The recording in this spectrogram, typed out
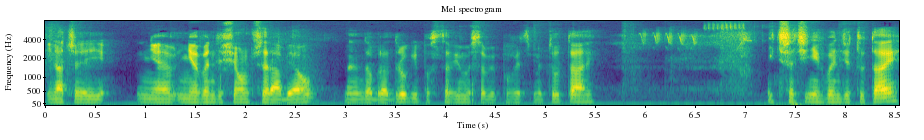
Inaczej nie, nie będzie się on przerabiał. E, dobra, drugi postawimy sobie powiedzmy tutaj. I trzeci niech będzie tutaj.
